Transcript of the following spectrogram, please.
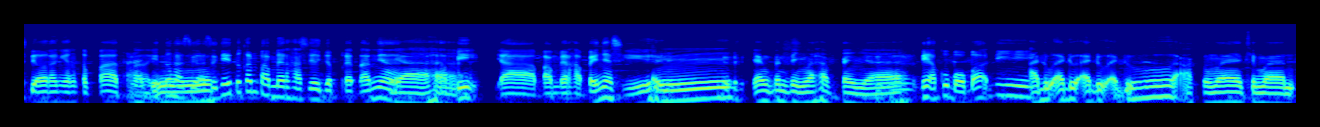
di orang yang tepat. Nah, itu hasil-hasilnya itu kan pamer hasil jepretannya. ya Tapi ya pamer HP-nya sih. hmm, yang penting mah HP-nya Hmm, Nih aku boba nih. aduh aduh aduh aduh aku mah cuman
